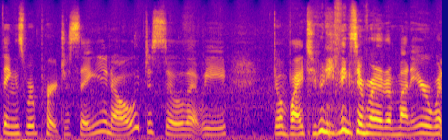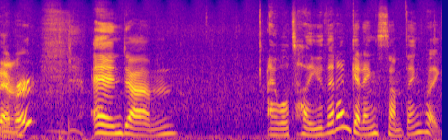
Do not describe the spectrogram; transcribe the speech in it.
things we're purchasing, you know, just so that we don't buy too many things and run out of money or whatever. And um I will tell you that I'm getting something like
